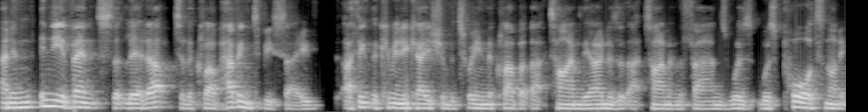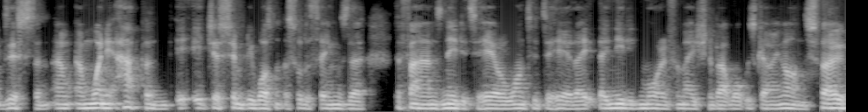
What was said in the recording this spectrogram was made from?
And in, in the events that led up to the club having to be saved, I think the communication between the club at that time, the owners at that time, and the fans was was poor to non-existent. And, and when it happened, it, it, just simply wasn't the sort of things that the fans needed to hear or wanted to hear. They they needed more information about what was going on. So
